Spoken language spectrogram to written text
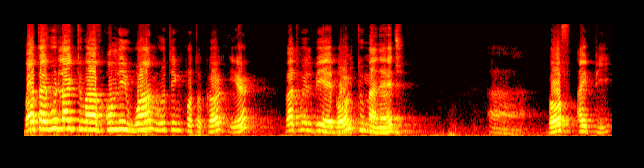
But I would like to have only one routing protocol here that will be able to manage uh, both IP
